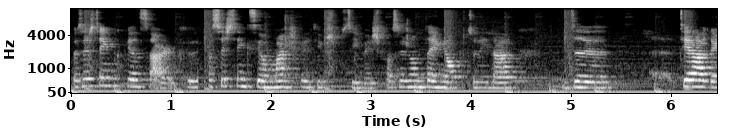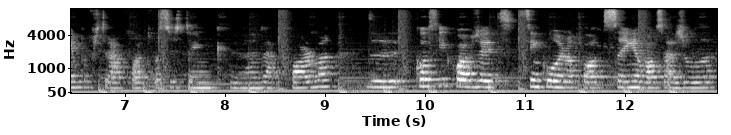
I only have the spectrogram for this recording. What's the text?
Vocês têm que pensar que vocês têm que ser o mais criativos possíveis. Vocês não têm a oportunidade de ah, ter alguém para vos tirar a foto, vocês têm que arranjar forma de conseguir que o objeto se inclua na foto sem a vossa ajuda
